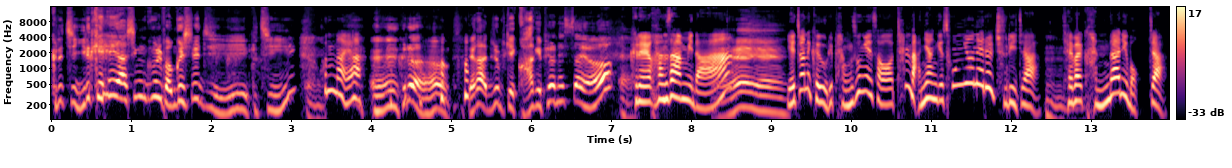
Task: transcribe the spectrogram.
그렇지 이렇게 해야 싱글벙글 쓰지 그치? 예. 혼나야? 예, 그럼 내가 이렇게 과하게 표현했어요 예. 그래요, 감사합니다. 예, 예. 예전에 그 우리 방송에서 참 많이 한 게 송년회를 줄이자, 음. 제발 간단히 먹자,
